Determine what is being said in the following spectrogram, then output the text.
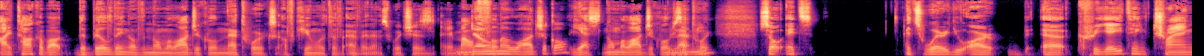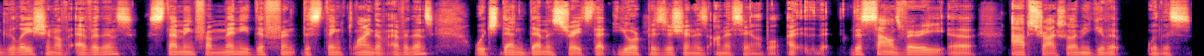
I talk about the building of nomological networks of cumulative evidence, which is a mouthful. Nomological? Yes, nomological What does that network. So it's it's where you are uh, creating triangulation of evidence stemming from many different distinct lines of evidence, which then demonstrates that your position is unassailable. I, th- this sounds very uh, abstract, so let me give it with this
